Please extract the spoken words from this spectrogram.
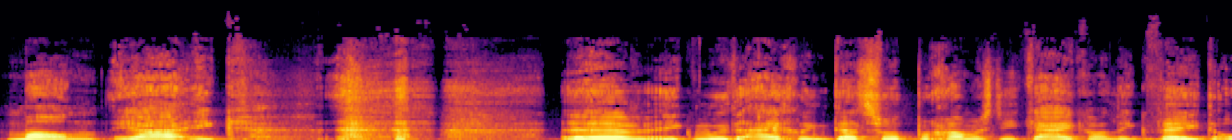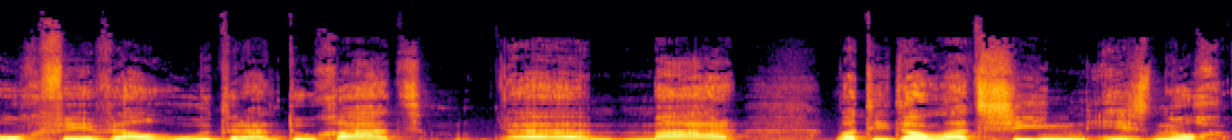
man, ja, ik, ik moet eigenlijk dat soort programma's niet kijken. Want ik weet ongeveer wel hoe het eraan toe gaat. Ehm, maar wat hij dan laat zien is nog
